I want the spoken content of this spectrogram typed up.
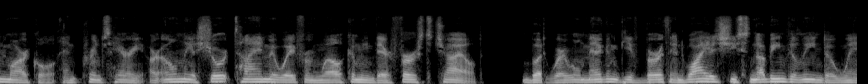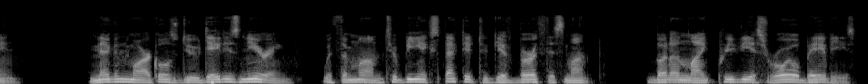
Markle and Prince Harry are only a short time away from welcoming their first child. But where will Meghan give birth and why is she snubbing the Lindo wing? Meghan Markle's due date is nearing, with the mum to be expected to give birth this month. But unlike previous royal babies,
